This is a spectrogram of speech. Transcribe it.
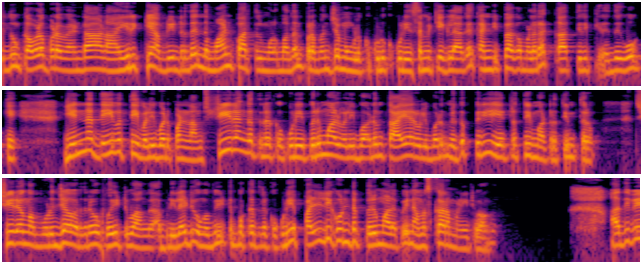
எதுவும் கவலைப்பட வேண்டாம் நான் இருக்கேன் அப்படின்றத இந்த மான் பார்த்தல் மூலமாக தான் பிரபஞ்சம் உங்களுக்கு கொடுக்கக்கூடிய சமிக்கைகளாக கண்டிப்பாக மலர காத்திருக்கிறது. ஓகே. என்ன தெய்வத்தை வழிபாடு பண்ணலாம்? ஸ்ரீரங்கத்தில் இருக்கக்கூடிய பெருமாள் வழிபாடும் தாயார் வழிபாடும் மிகப்பெரிய ஏற்றத்தையும் மாற்றத்தையும் தரும். ஸ்ரீரங்கம் முடிஞ்சா ஒரு தடவை போயிட்டு வாங்க. அப்படி இல்லாட்டி உங்கள் வீட்டு பக்கத்தில் இருக்கக்கூடிய பள்ளி கொண்ட பெருமாளை போய் நமஸ்காரம் பண்ணிட்டு வாங்க. அதுவே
